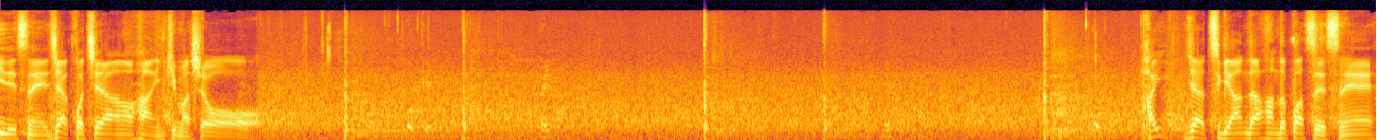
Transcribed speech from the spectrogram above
いいですね。じゃあこちらの班行きましょう。はいじゃあ次アンダーハンドパスですね。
